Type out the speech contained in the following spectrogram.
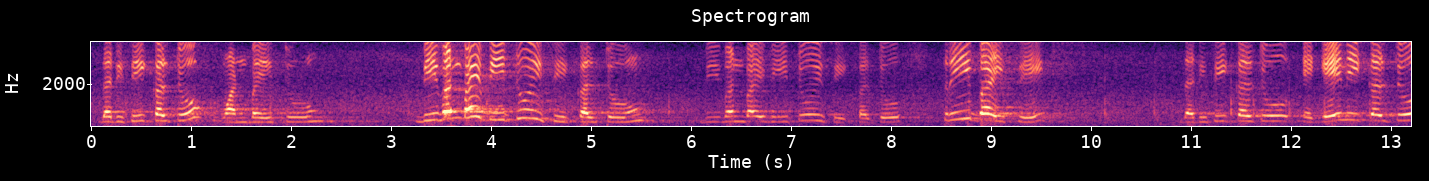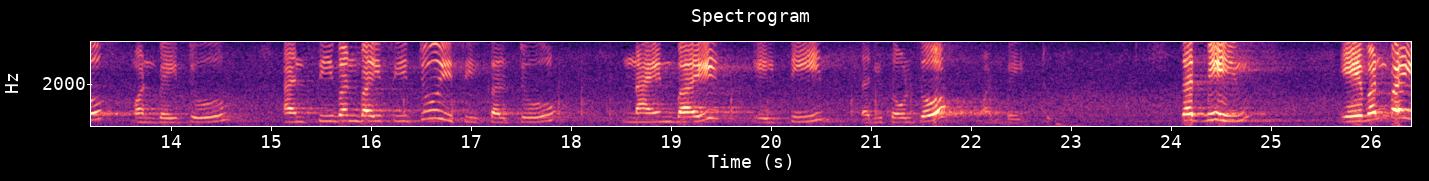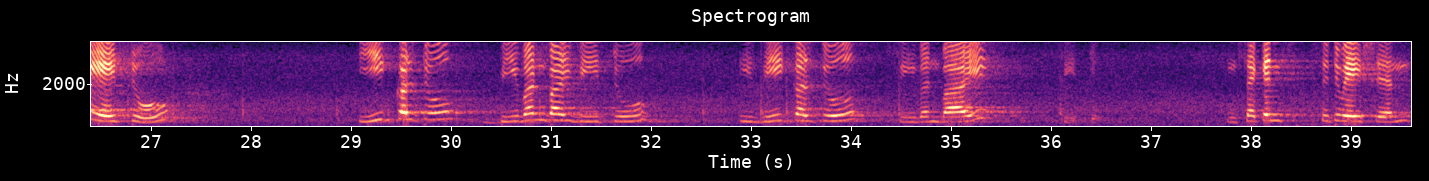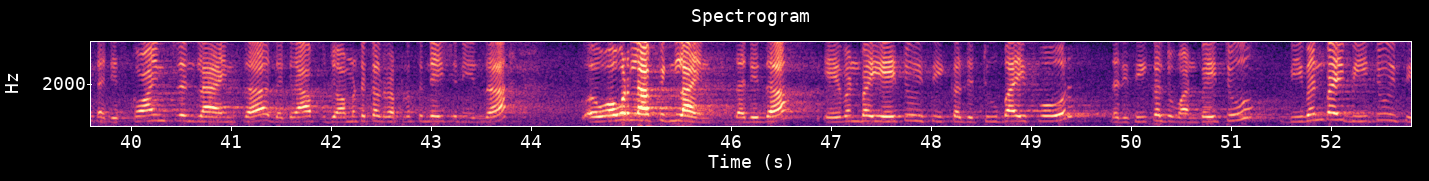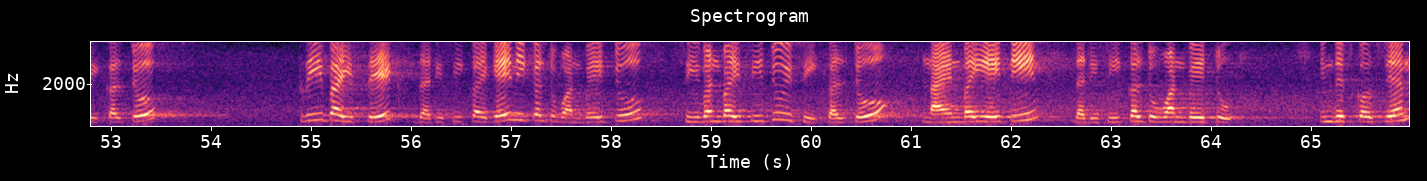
that is equal to 1 by 2. B1 by B2 is equal to B1 by B2 is equal to 3 by 6 that is equal to again equal to 1 by 2 and C1 by C2 is equal to 9 by 18 that is also 1 by 2. That means A1 by A2 equal to B1 by B2 is equal to C1 by C2. In second situation that is coincident lines, uh, the graph geometrical representation is uh, overlapping lines. That is uh, A1 by A2 is equal to 2 by 4 that is equal to 1 by 2, B1 by B2 is equal to 3 by 6 that is equal, again equal to 1 by 2, C1 by C2 is equal to 9 by 18 that is equal to 1 by 2. In this question,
